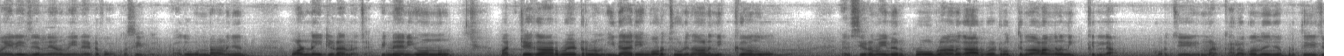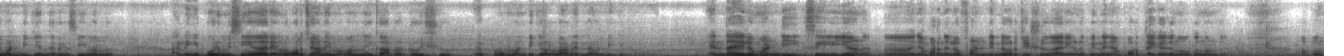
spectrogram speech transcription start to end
മൈലേജ് തന്നെയാണ് മെയിനായിട്ട് ഫോക്കസ് ചെയ്തത് അതുകൊണ്ടാണ് ഞാൻ വൺ എയ്റ്റിയുടെ തന്നെ വെച്ചത് പിന്നെ എനിക്ക് തോന്നുന്നു മറ്റേ കാർബറേറ്ററിലും ഇതായിരിക്കും കുറച്ചുകൂടി നാളെ നിൽക്കുക എന്ന് തോന്നുന്നു എഫ് സിയുടെ മെയിൻ ഒരു പ്രോബ്ലം ആണ്. കാർബറേറ്റർ ഒത്തിരി നാൾ അങ്ങനെ നിൽക്കില്ല കുറച്ച് മഴക്കാലമൊക്കെ വന്നു കഴിഞ്ഞാൽ പ്രത്യേകിച്ച് വണ്ടിക്ക് എന്തെങ്കിലുമൊക്കെ സീൻ വന്ന്. അല്ലെങ്കിൽ പോലും മിസ്സിങ് കാര്യങ്ങൾ കുറച്ച് കഴിയുമ്പോൾ വന്ന് ഈ കാർബറേറ്റർ ഇഷ്യൂ എപ്പോഴും വണ്ടിക്ക് ഉള്ളതാണ് എല്ലാ വണ്ടിക്കും. എന്തായാലും വണ്ടി സെയിൽ ചെയ്യാണ്. ഞാൻ പറഞ്ഞല്ലോ ഫണ്ടിന്റെ കുറച്ച് ഇഷ്യൂ കാര്യങ്ങൾ പിന്നെ ഞാൻ പുറത്തേക്കൊക്കെ നോക്കുന്നുണ്ട്. അപ്പം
